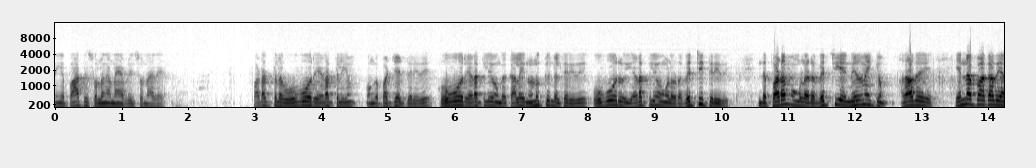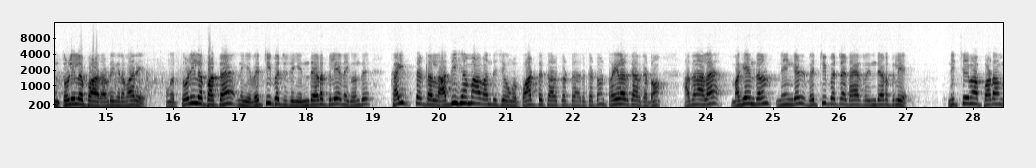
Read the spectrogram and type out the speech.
நீங்கள் பார்த்து சொல்லுங்கண்ணே அப்படின்னு சொன்னார். படத்தில் ஒவ்வொரு இடத்துலையும் உங்கள் பட்ஜெட் தெரியுது ஒவ்வொரு இடத்துலையும் உங்கள் கலை நுணுக்கங்கள் தெரியுது ஒவ்வொரு இடத்துலையும் உங்களோட வெற்றி தெரியுது. இந்த படம் உங்களோட வெற்றியை நிர்ணயிக்கும். அதாவது என்ன பார்க்காத என் தொழிலை பார் அப்படிங்கிற மாதிரி உங்கள் தொழிலை பார்த்தேன் நீங்கள் வெற்றி பெற்றுட்டீங்க. இந்த இடத்துலையே எனக்கு வந்து கைத்தட்டல் அதிகமாக வந்துச்சு. உங்கள் பாட்டுக்காக இருக்கட்டும் இருக்கட்டும் ட்ரெய்லருக்காக இருக்கட்டும். அதனால் மகேந்திரன் நீங்கள் வெற்றி பெற்ற டைரக்டர் இந்த இடத்துலையே. நிச்சயமாக படம்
